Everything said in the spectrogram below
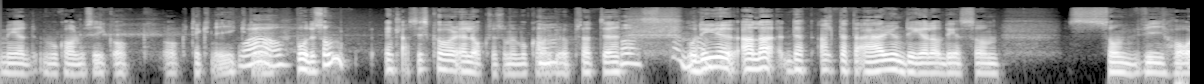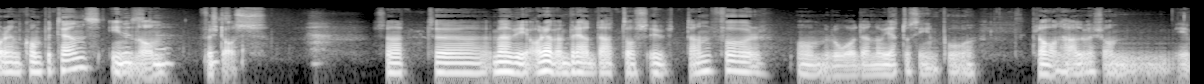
med vokalmusik och, och teknik. Då. Wow. Både som en klassisk kör eller också som en vokalgrupp. Så att, eh, och det är ju alla, det, allt detta är ju en del av det som, som vi har en kompetens inom förstås. Så att, eh, men vi har även breddat oss utanför områden och gett oss in på planhalvor som är,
